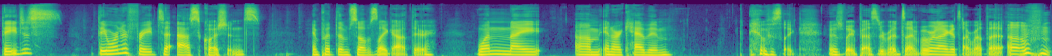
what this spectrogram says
they just they weren't afraid to ask questions and put themselves like out there. One night, um, in our cabin, it was like it was way past their bedtime, but we're not gonna talk about that. Um,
